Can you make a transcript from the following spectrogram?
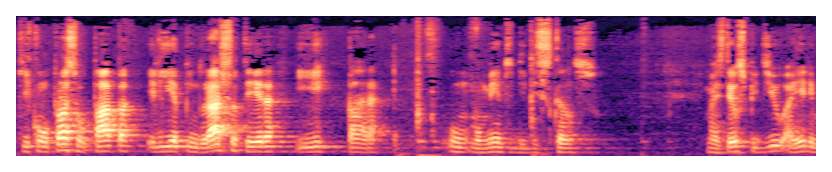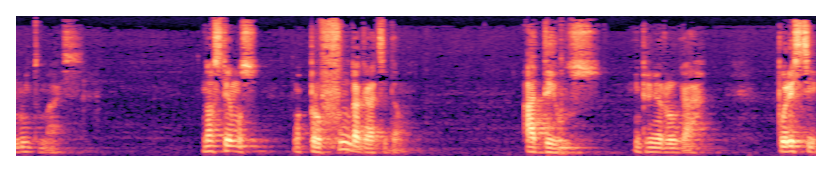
que com o próximo papa ele ia pendurar a chuteira e ir para um momento de descanso. Mas Deus pediu a ele muito mais. Nós temos uma profunda gratidão a Deus, em primeiro lugar, por esse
